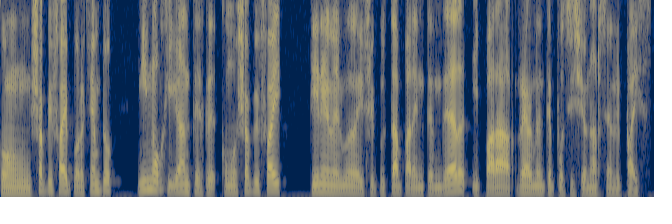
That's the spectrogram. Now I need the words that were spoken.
con Shopify, por ejemplo, mismos gigantes como Shopify tienen alguna dificultad para entender y para realmente posicionarse en el país.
